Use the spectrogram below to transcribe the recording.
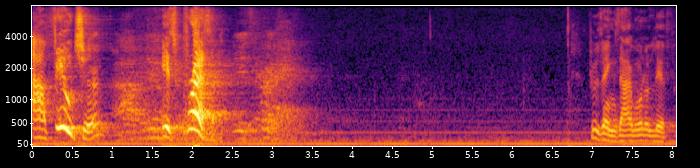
our future, our future is present. A few things I want to lift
